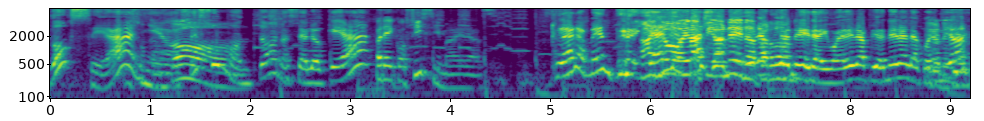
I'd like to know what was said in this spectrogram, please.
12 años, es un montón, o sea, lo que ha... Precocísima eras. Claramente. Ah, no, era pionera, era perdón. pionera, igual era pionera la cuestión.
